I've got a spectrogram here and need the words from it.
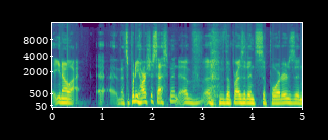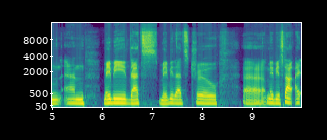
you know, uh, that's a pretty harsh assessment of, of the president's supporters, and and maybe that's maybe that's true. Uh, maybe it's not. I,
